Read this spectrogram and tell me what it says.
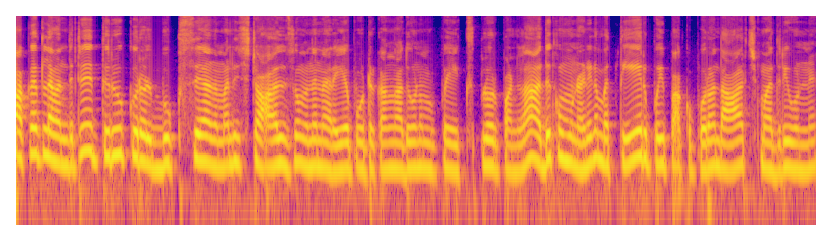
பக்கத்தில் வந்துட்டு திருக்குறள் புக்ஸு அந்த மாதிரி ஸ்டால்ஸும் வந்து நிறைய போட்டிருக்காங்க. அதுவும் நம்ம போய் எக்ஸ்ப்ளோர் பண்ணலாம். அதுக்கு முன்னாடி நம்ம தேர் போய் பார்க்க போகிறோம் அந்த ஆர்ச் மாதிரி ஒன்று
